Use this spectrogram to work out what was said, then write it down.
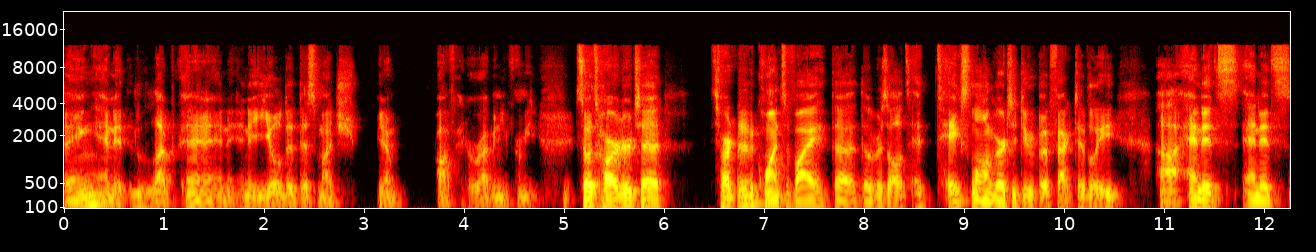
thing and it and, and it yielded this much you know profit or revenue for me. So it's harder to it's harder to quantify the the results. It takes longer to do effectively. uh, and it's and it's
